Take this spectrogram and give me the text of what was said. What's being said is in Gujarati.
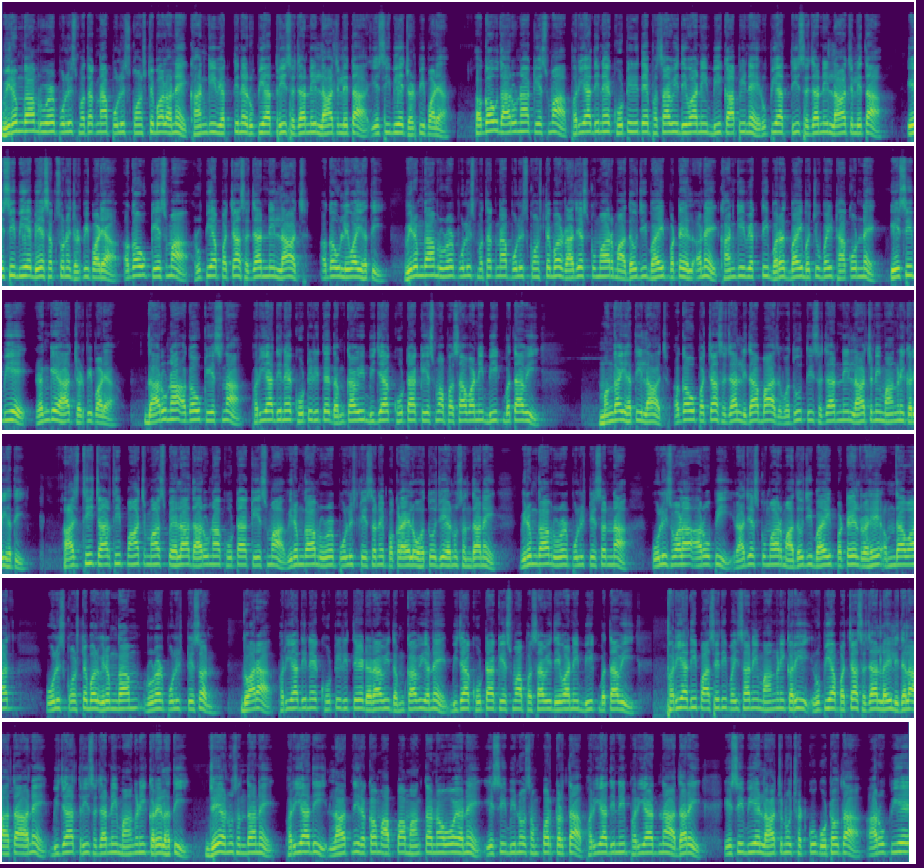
વિરમગામ રૂરલ પોલીસ મથકના પોલીસ કોન્સ્ટેબલ અને ખાનગી વ્યક્તિને રૂપિયા ત્રીસ હજારની લાંચ લેતા એસીબીએ ઝડપી પાડ્યા. અગાઉ દારૂના કેસમાં ફરિયાદીને ખોટી રીતે ફસાવી દેવાની બીક આપીને રૂપિયા ત્રીસ હજારની લાંચ લેતા એસીબીએ બે શખ્સોને ઝડપી પાડ્યા. અગાઉ કેસમાં રૂપિયા પચાસ હજારની લાંચ અગાઉ લેવાઈ હતી. વિરમગામ રૂરલ પોલીસ મથકના પોલીસ કોન્સ્ટેબલ રાજેશકુમાર માધવજીભાઈ પટેલ અને ખાનગી વ્યક્તિ ભરતભાઈ બચુભાઈ ઠાકોરને એસીબીએ રંગે હાથ ઝડપી પાડ્યા. દારૂના અગાઉ કેસના ફરિયાદીને ખોટી રીતે ધમકાવી, બીજા ખોટા કેસમાં ફસાવવાની બીક બતાવી મંગાઈ હતી લાંચ. અગાઉ પચાસ હજાર લીધા બાદ વધુ ત્રીસ હજારની લાંચની માંગણી કરી હતી. આજથી ચારથી પાંચ માસ પહેલાં દારૂના ખોટા કેસમાં વિરમગામ રૂરલ પોલીસ સ્ટેશને પકડાયેલો હતો જે અનુસંધાને વિરમગામ રૂરલ પોલીસ સ્ટેશનના પોલીસવાળા આરોપી રાજેશકુમાર માધવજીભાઈ પટેલ રહે Ahmedabad police constable Viramgam rural police station દ્વારા ફરિયાદીને ખોટી રીતે ડરાવી, ધમકાવી અને બીજા ખોટા કેસમાં ફસાવી દેવાની બીક બતાવી ફરિયાદી પાસેથી પૈસાની માંગણી કરી રૂપિયા પચાસ હજાર લઈ લીધેલા હતા અને બીજા ત્રીસ હજારની માંગણી કરેલ હતી. જે અનુસંધાને ફરિયાદી લાંચની રકમ આપવા માંગતા ન હોય અને એસીબીનો સંપર્ક કરતા ફરિયાદીની ફરિયાદના આધારે એસીબીએ લાંચનું છટકું ગોઠવતા આરોપીએ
